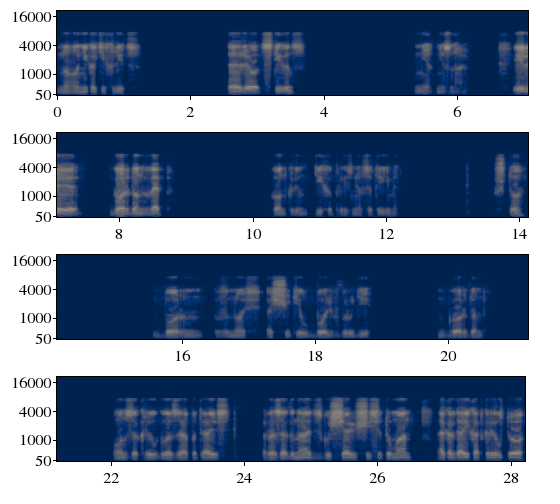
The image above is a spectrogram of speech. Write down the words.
но никаких лиц. Эллиот Стивенс? Нет, не знаю. Или Гордон Вебб? Конклин тихо произнес это имя. «Что?» Борн вновь ощутил боль в груди. Гордон. Он закрыл глаза, пытаясь разогнать сгущающийся туман, а когда их открыл, то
